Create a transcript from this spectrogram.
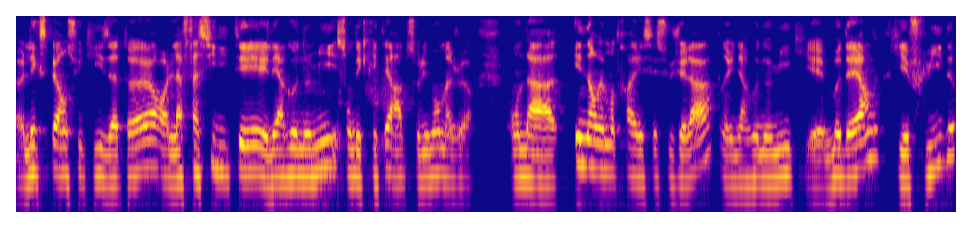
euh, l'expérience utilisateur, la facilité et l'ergonomie sont des critères absolument majeurs. On a énormément travaillé ces sujets-là. On a une ergonomie qui est moderne, qui est fluide,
